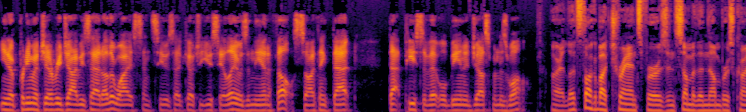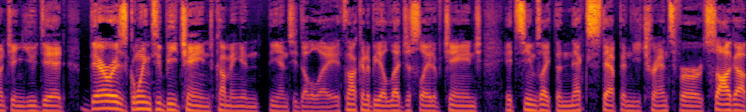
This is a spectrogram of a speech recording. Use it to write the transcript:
you know pretty much every job he's had otherwise since he was head coach at UCLA was in the NFL. So I think that that piece of it will be an adjustment as well. All right, let's talk about transfers and some of the numbers crunching you did. There is going to be change coming in the NCAA. It's not going to be a legislative change. It seems like the next step in the transfer saga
